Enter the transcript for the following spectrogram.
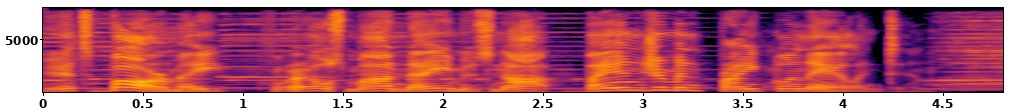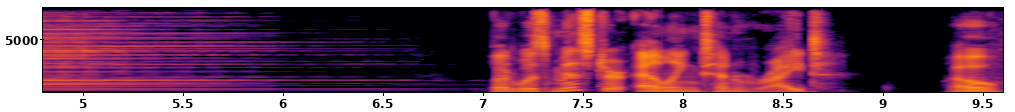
it's bar meat, or else my name is not Benjamin Franklin Ellington. But was Mr. Ellington right? Oh,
